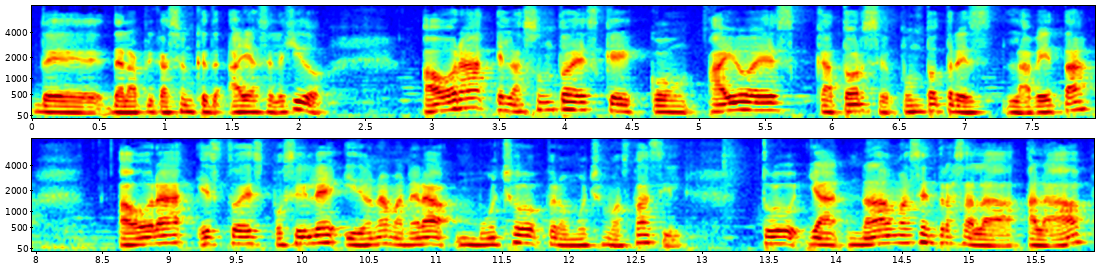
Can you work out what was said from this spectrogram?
de, de la aplicación que hayas elegido. Ahora el asunto es que con iOS 14.3, la beta, ahora esto es posible y de una manera mucho, pero mucho más fácil. Tú ya nada más entras a la, a la app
